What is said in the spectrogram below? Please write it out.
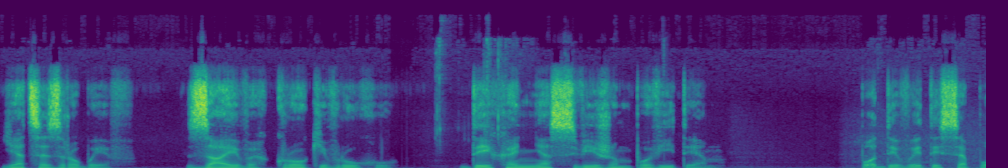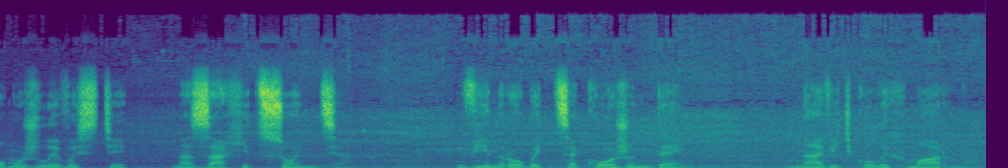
я це зробив. Зайвих кроків руху, дихання свіжим повітрям. Подивитися по можливості на захід сонця. Він робить це кожен день, навіть коли хмарно,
